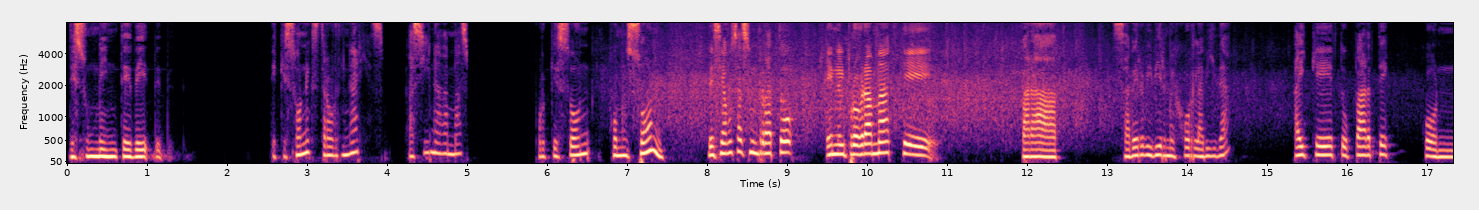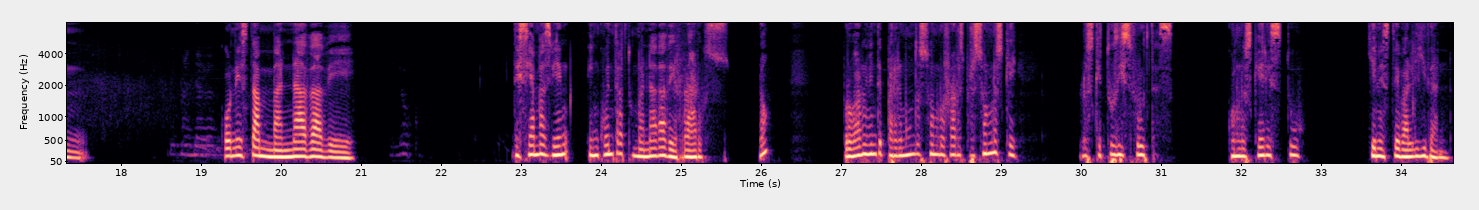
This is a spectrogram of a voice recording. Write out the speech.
de su mente, de, de, que son extraordinarias, así nada más, porque son como son. Decíamos hace un rato en el programa que para saber vivir mejor la vida hay que toparte con, con esta manada de... Decía más bien, encuentra tu manada de raros. Probablemente para el mundo son los raros, pero son los que, los que tú disfrutas, con los que eres tú, quienes te validan.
